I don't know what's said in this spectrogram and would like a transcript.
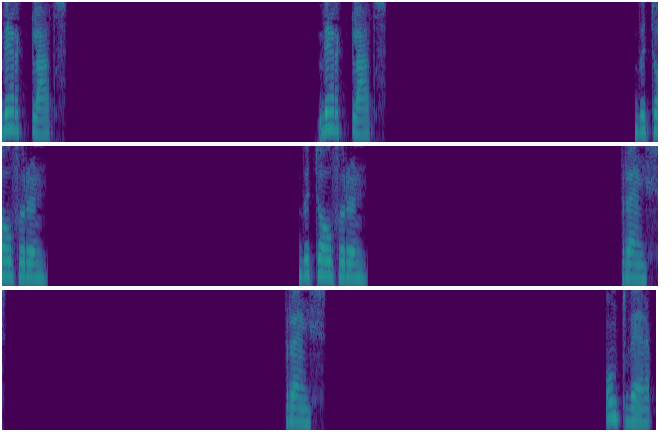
werkplaats. Werkplaats. Betoveren. Betoveren. Prijs. Prijs. Ontwerp.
